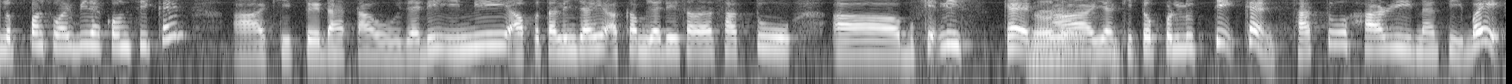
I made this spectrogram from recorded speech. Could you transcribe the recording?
lepas YB dah kongsikan uh, kita dah tahu. Jadi ini uh, Petaling Jaya akan menjadi salah satu uh, bucket list kan uh, yang kita perlu tick kan satu hari nanti. Baik,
